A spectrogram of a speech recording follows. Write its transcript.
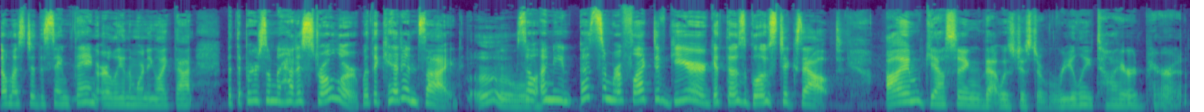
almost did the same thing early in the morning like that, but the person had a stroller with a kid inside. Ooh. So I mean, put some reflective gear, get those glow sticks out. I'm guessing that was just a really tired parent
